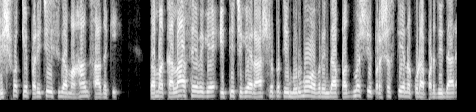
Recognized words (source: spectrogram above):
ವಿಶ್ವಕ್ಕೆ ಪರಿಚಯಿಸಿದ ಮಹಾನ್ ಸಾಧಕಿ. ತಮ್ಮ ಕಲಾ ಸೇವೆಗೆ ಇತ್ತೀಚೆಗೆ ರಾಷ್ಟ್ರಪತಿ ಮುರ್ಮು ಅವರಿಂದ ಪದ್ಮಶ್ರೀ ಪ್ರಶಸ್ತಿಯನ್ನು ಕೂಡ ಪಡೆದಿದ್ದಾರೆ.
